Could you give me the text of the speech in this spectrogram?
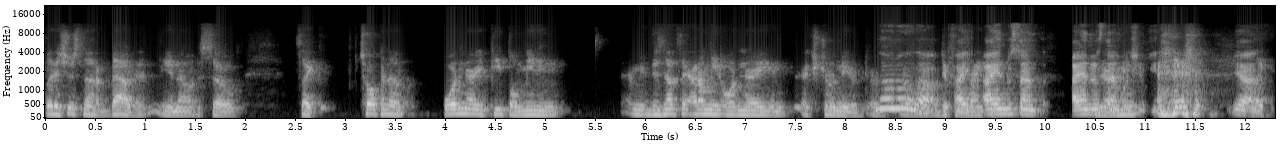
but it's just not about it. You know, so it's like talking to ordinary people, meaning. I mean, there's nothing. I don't mean ordinary and extraordinary or, or, no, or no, like no. I, different I rankings. understand. I You know understand I what you mean. mean? Yeah, like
